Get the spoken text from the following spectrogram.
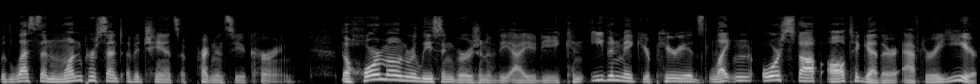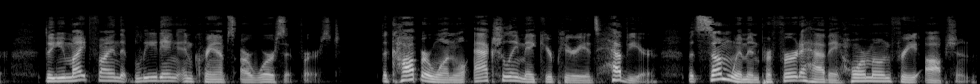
with less than 1% of a chance of pregnancy occurring. The hormone releasing version of the IUD can even make your periods lighten or stop altogether after a year, though you might find that bleeding and cramps are worse at first. The copper one will actually make your periods heavier, but some women prefer to have a hormone-free option.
